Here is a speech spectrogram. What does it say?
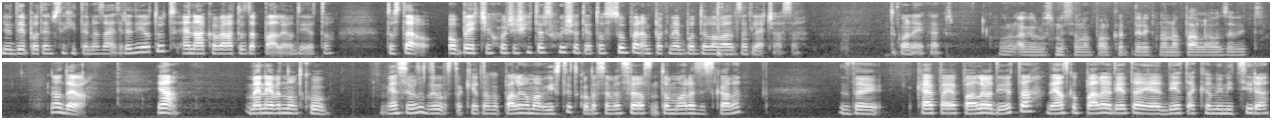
Ljudje potem se hitro nazaj zredijo tudi, enako velja tudi za paleo dieto. To sta obe, če hočeš hitro shujšati, je to super, ampak ne bo delovalo za dlje časa. Tako nekako. Cool. A bi bilo smiselno pa kar direktno na pale odzaviti? No, deva. Ja, mene je vedno tako, jaz se vedno zdelo, da sta keto pa paleo malo isti, tako da sem vesela, sem to malo raziskala. Zdaj, kaj pa je paleo dieta? Dejansko paleo dieta je dieta, ki mimicira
